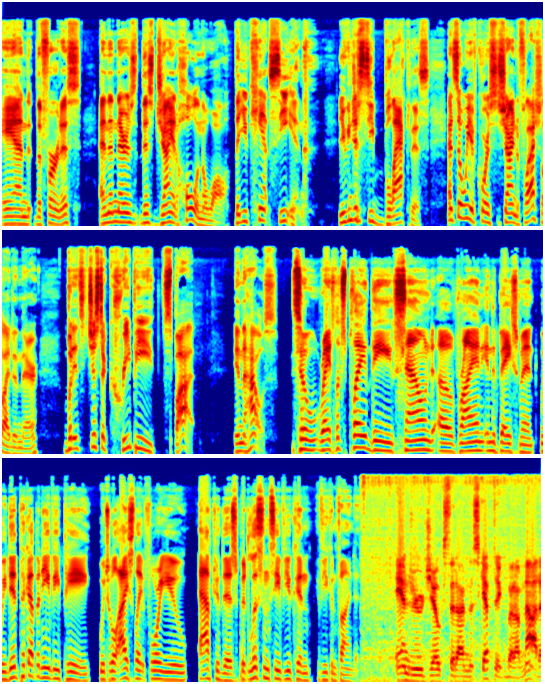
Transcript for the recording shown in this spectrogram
and the furnace, and then there's this giant hole in the wall that you can't see in. You can just see blackness, and so we, of course, shined a flashlight in there, but it's just a creepy spot in the house. So, Rach, let's play the sound of Ryan in the basement. We did pick up an EVP, which we'll isolate for you after this, but listen, see if you can if you can find it. Andrew jokes that I'm the skeptic, but I'm not. I,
